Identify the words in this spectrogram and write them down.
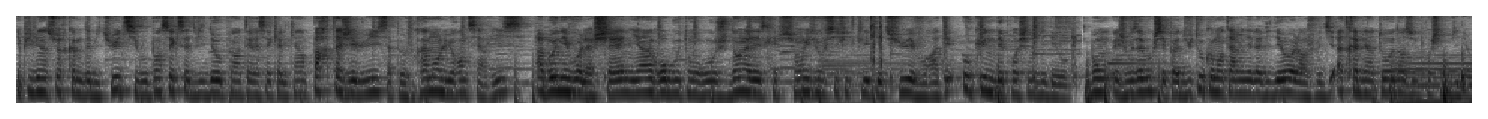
Et puis bien sûr, comme d'habitude, si vous pensez que cette vidéo peut intéresser quelqu'un, partagez-lui, ça peut vraiment lui rendre service. Abonnez-vous à la chaîne, il y a un gros bouton rouge dans la description, il vous suffit de cliquer dessus et vous ratez aucune des prochaines vidéos. Bon, et je vous avoue que je sais pas du tout comment terminer la vidéo, alors je vous dis à très bientôt dans une prochaine vidéo.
